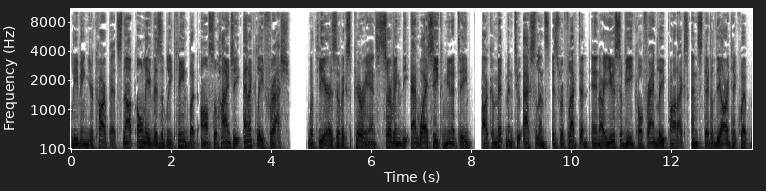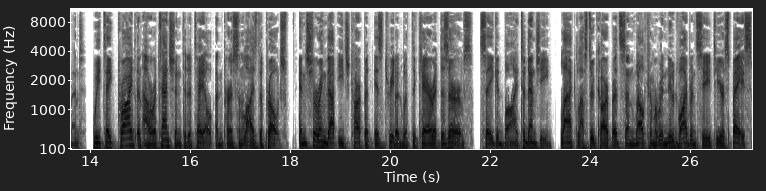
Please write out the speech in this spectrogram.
leaving your carpets not only visibly clean but also hygienically fresh. With years of experience serving the NYC community, our commitment to excellence is reflected in our use of eco-friendly products and state-of-the-art equipment. We take pride in our attention to detail and personalized approach, ensuring that each carpet is treated with the care it deserves. Say goodbye to dingy, lackluster carpets and welcome a renewed vibrancy to your space,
